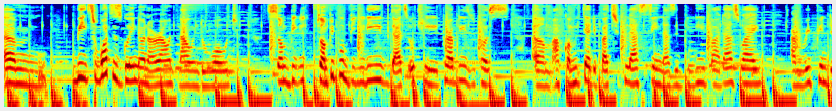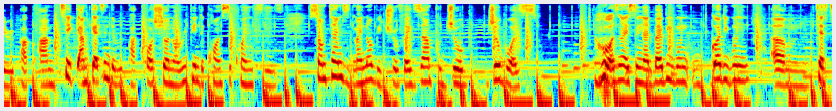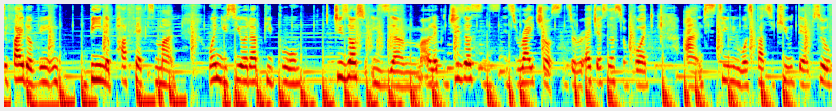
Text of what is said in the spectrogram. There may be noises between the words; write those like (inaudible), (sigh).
um, with what is going on around now in the world. Some be- some people believe that okay, probably it's because um, I've committed a particular sin as a believer. That's why I'm reaping the reper- I'm take I'm getting the repercussion or reaping the consequences. Sometimes it might not be true. For example, Job. Job was (laughs) was not a sinner. The Bible even God even um, testified of being a perfect man. When you see other people, Jesus is um like Jesus is, is righteous, it's the righteousness of God, and still he was persecuted. So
